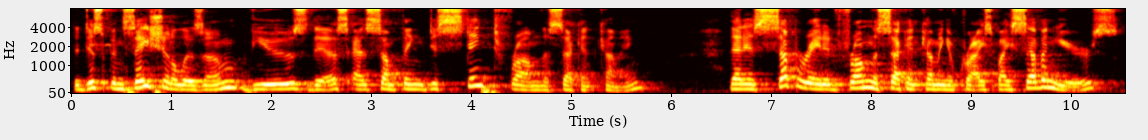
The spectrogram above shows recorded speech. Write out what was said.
The dispensationalism views this as something distinct from the second coming that is separated from the second coming of Christ by seven years,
